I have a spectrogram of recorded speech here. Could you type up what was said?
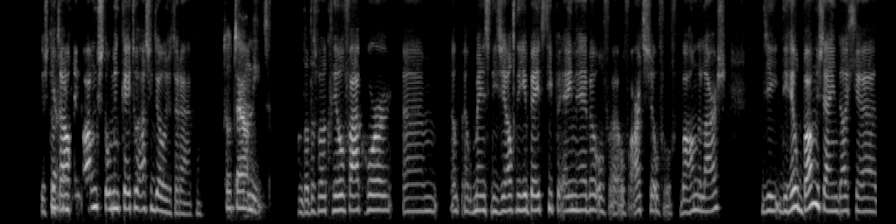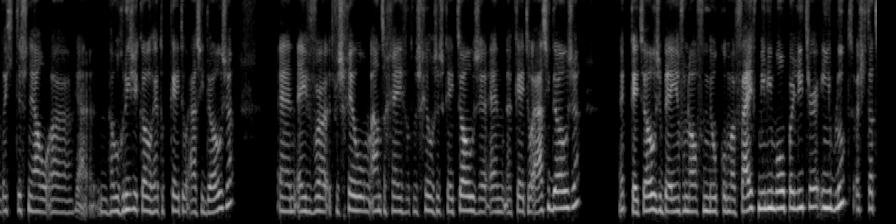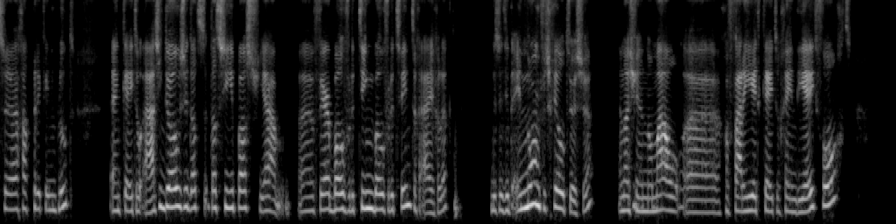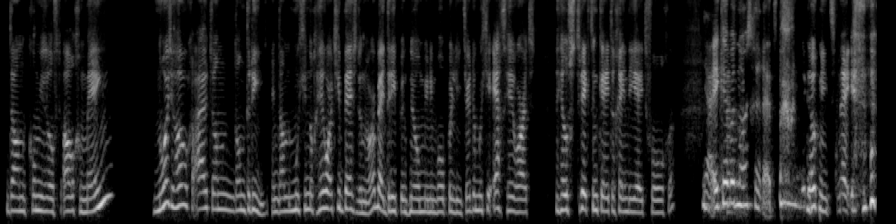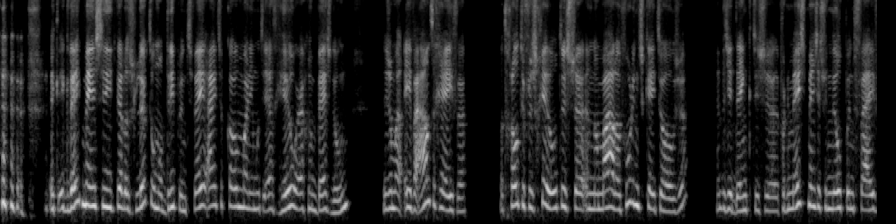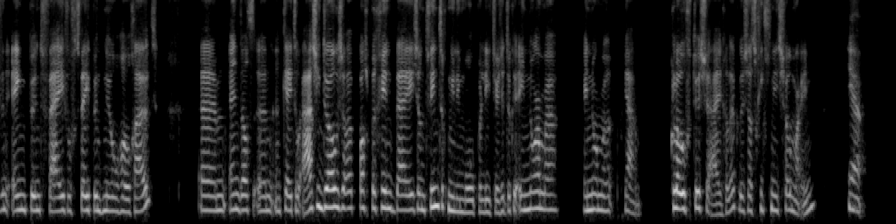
Dus totaal geen angst om in ketoacidose te raken. totaal niet. Want dat is wat ik heel vaak hoor, ehm, ook, ook mensen die zelf diabetes type 1 hebben, of, eh, of artsen of, of behandelaars, die, die heel bang zijn dat je, dat je te snel eh, ja, een hoog risico hebt op ketoacidose. En even voor het verschil om aan te geven wat het verschil is tussen ketose en eh, ketoacidose. Hè, ketose ben je vanaf 0,5 millimol per liter in je bloed, als je dat gaat prikken in het bloed. En ketoacidose, dat, dat zie je pas ja, eh, ver boven de 10, boven de 20 eigenlijk. Dus er zit een enorm verschil tussen. En als je een normaal eh, gevarieerd ketogeen dieet volgt, dan kom je over het algemeen nooit hoger uit dan, dan 3. En dan moet je nog heel hard je best doen hoor, bij 3,0 millimol per liter. Dan moet je echt heel hard, heel strikt een ketogeen dieet volgen. Ja, ik heb het nooit gered. Ik ook niet, nee. ik, ik weet mensen die het wel eens lukt om op 3,2 uit te komen, maar die moeten echt heel erg hun best doen. Dus om maar even aan te geven, het grote verschil tussen een normale voedingsketose, en dus je denkt tussen, voor de meeste mensen is het 0,5 en 1,5 of 2,0 hooguit. Ehm, en dat een, een ketoacidoze pas begint bij zo'n 20 millimol per liter. Er zit ook een enorme, enorme ja, kloof tussen eigenlijk. Dus dat schiet je niet zomaar in. Ja.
